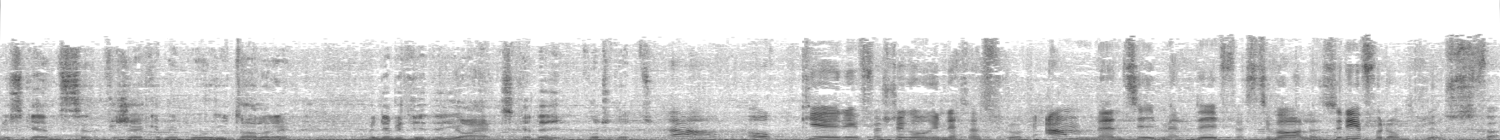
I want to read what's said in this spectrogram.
nu ska jag inte försöka mig på att uttala det, men det betyder jag älskar dig, kort och gott. Ja, och eh, det är första gången detta språk används i Melodifestivalen, så det får de plus för.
